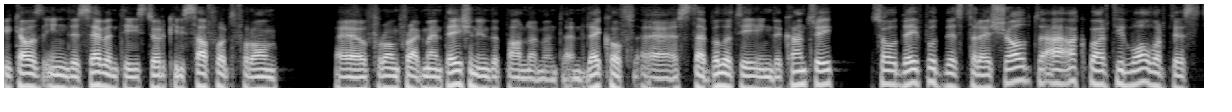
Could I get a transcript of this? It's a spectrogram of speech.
because in the 70s Turkey suffered from uh, from fragmentation in the parliament and lack of uh, stability in the country. So they put this threshold. Uh, AK Party lowered this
